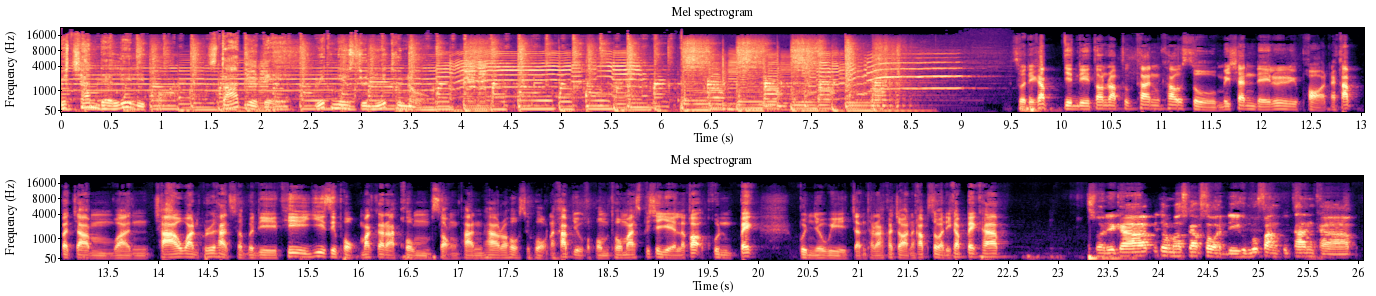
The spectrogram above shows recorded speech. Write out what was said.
Mission Daily Report start your day with news you need to know สวัสดีครับ ยินดีต้อนรับทุกท่านเข้าสู่ Mission Daily Report นะครับ ประจำวันเช้าวันพฤหัสบดีที่ 26 มกราคม 2566 นะครับ อยู่กับผมโทมัสพิเชเยแล้วก็คุณเป็กบุญยวีจันทรขจรนะครับ สวัสดีครับเป็กครับ สวัสดีครับ พี่โทมัสครับ สวัสดีคุณผู้ฟังทุกท่านครับส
